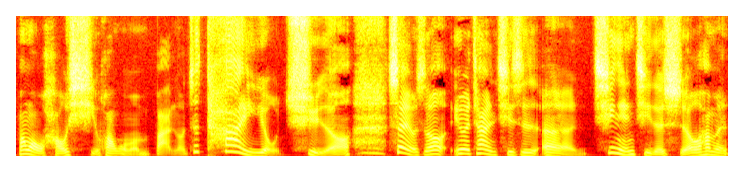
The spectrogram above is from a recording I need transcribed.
妈妈，我好喜欢我们班哦，这太有趣了哦。虽然有时候，因为他们其实呃七年级的时候，他们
